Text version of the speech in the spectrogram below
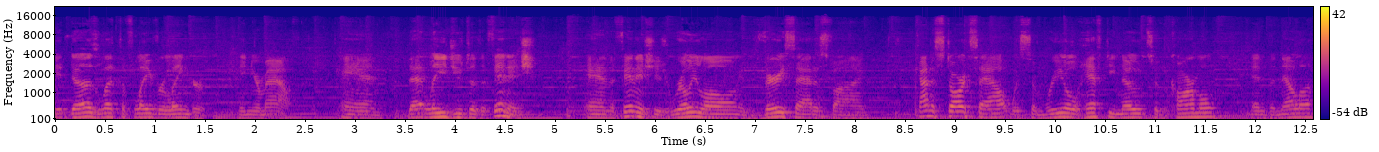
it does let the flavor linger in your mouth, and that leads you to the finish. And the finish is really long and very satisfying. Kind of starts out with some real hefty notes of caramel and vanilla,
